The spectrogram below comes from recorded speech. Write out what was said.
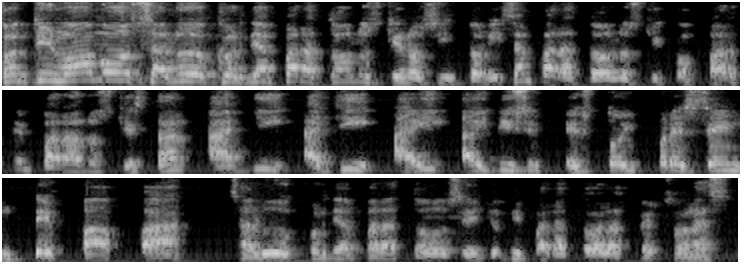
Continuamos, saludo cordial para todos los que nos sintonizan, para todos los que comparten, para los que están allí, allí, ahí, ahí dicen, estoy presente, papá. Saludo cordial para todos ellos y para todas las personas.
